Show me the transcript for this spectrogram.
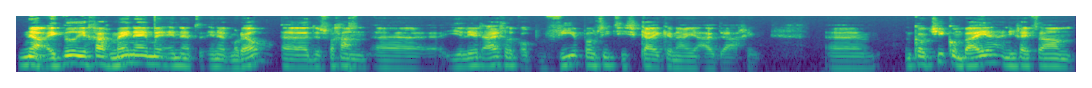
Nou, ik wil je graag meenemen in het, in het model. Uh, dus we gaan, uh, je leert eigenlijk op vier posities kijken naar je uitdaging. Uh, een coachie komt bij je en die geeft aan,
